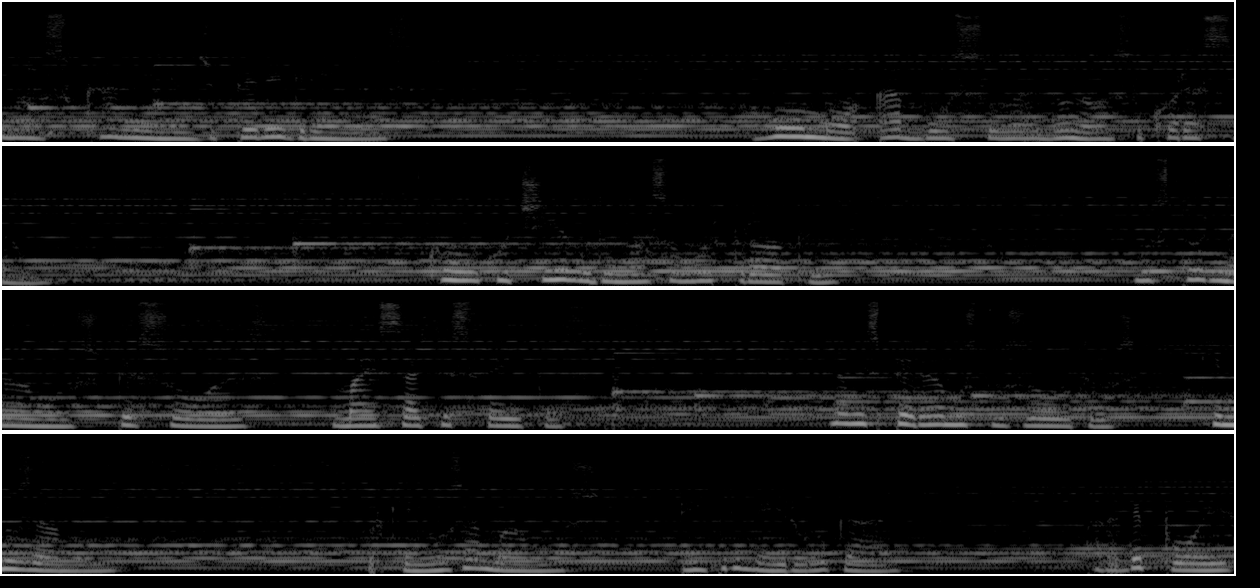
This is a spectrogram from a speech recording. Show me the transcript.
Nosso caminho de peregrinas rumo à bússola do nosso coração. Com o cultivo do nosso amor próprio, nos tornamos pessoas mais satisfeitas. Não esperamos dos outros que nos amem porque nos amamos em primeiro lugar, para depois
